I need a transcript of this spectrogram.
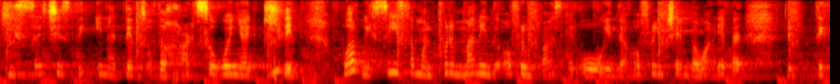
He searches the inner depths of the heart. So when you're giving, what we see is someone putting money in the offering basket or in the offering chamber, whatever the, the,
